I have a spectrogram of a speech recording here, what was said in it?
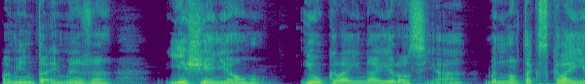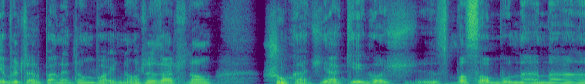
pamiętajmy, że jesienią i Ukraina i Rosja będą tak skrajnie wyczerpane tą wojną, że zaczną szukać jakiegoś sposobu na, na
